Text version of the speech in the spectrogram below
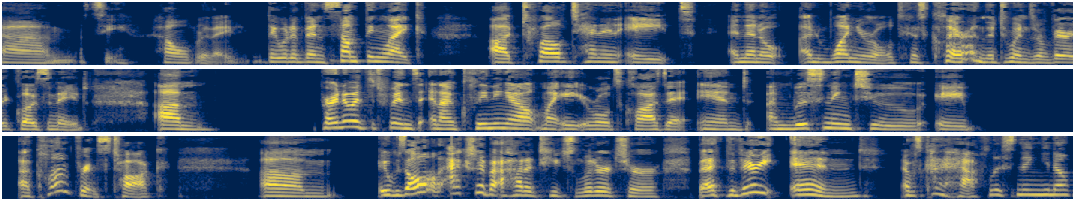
um, let's see, how old were they? They would have been something like, uh, 12, 10 and eight. and then a, a one year old because Claire and the twins are very close in age. Um, pregnant with the twins, and I'm cleaning out my eight year old's closet, and I'm listening to a a conference talk. Um, it was all actually about how to teach literature, but at the very end, I was kind of half listening, you know,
